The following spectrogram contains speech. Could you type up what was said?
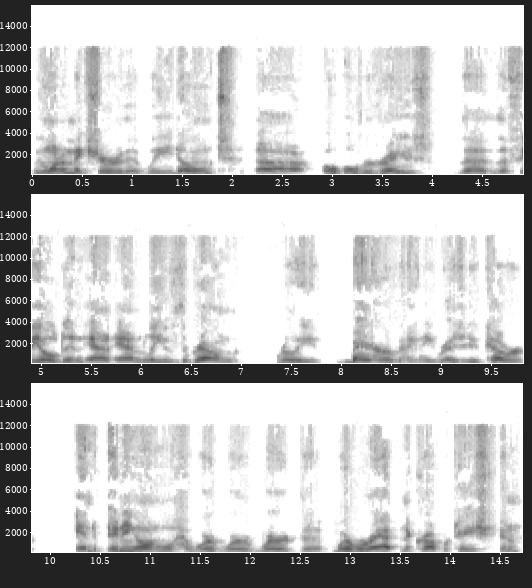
we want to make sure that we don't uh, overgraze the the field and, and and leave the ground really bare of any residue cover. and depending on where where where the where we're at in the crop rotation,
